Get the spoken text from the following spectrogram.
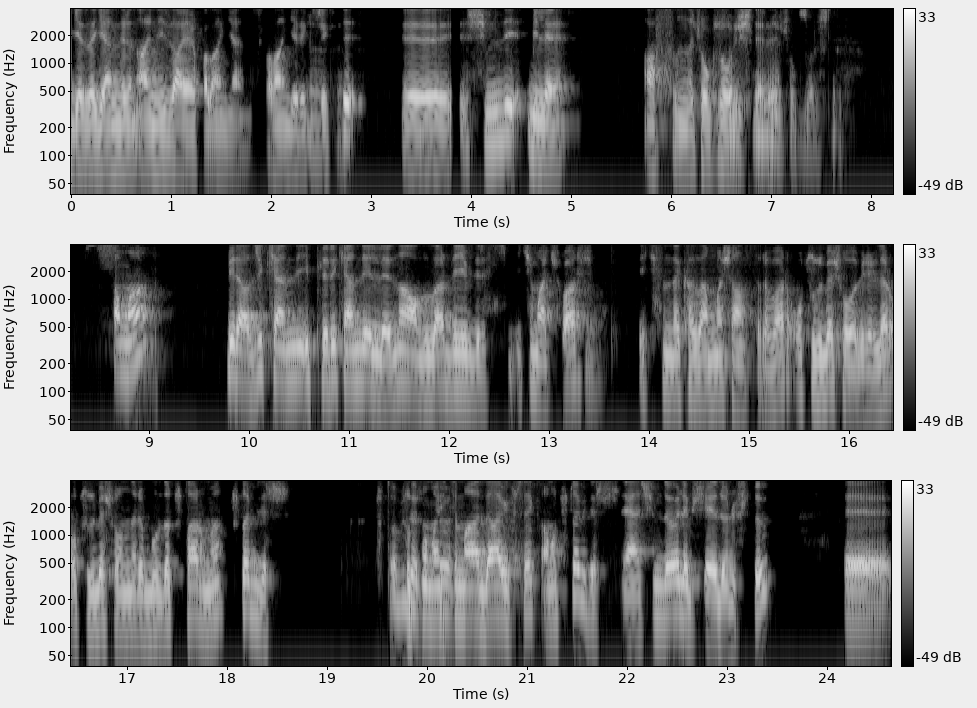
gezegenlerin aynı hizaya falan gelmesi falan gerekecekti. Evet, evet. E, şimdi bile aslında çok zor Tabii işleri. çok zor işleri. Ama birazcık kendi ipleri kendi ellerine aldılar diyebiliriz. İki maç var. Evet. İkisinde kazanma şansları var. 35 olabilirler. 35 onları burada tutar mı? Tutabilir. Tutabilir. Tutmama evet. ihtimali daha yüksek ama tutabilir. Yani şimdi öyle bir şeye dönüştü. Ee,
